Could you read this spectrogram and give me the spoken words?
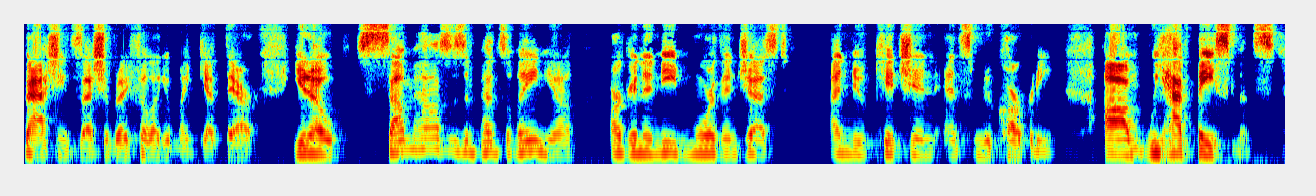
bashing session, but I feel like it might get there. You know, some houses in Pennsylvania are going to need more than just a new kitchen and some new carpeting. Um, we have basements.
